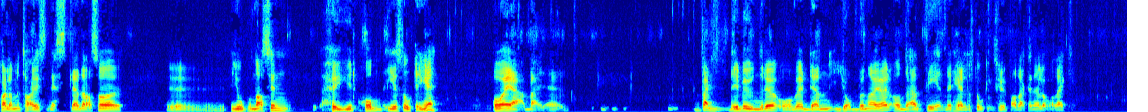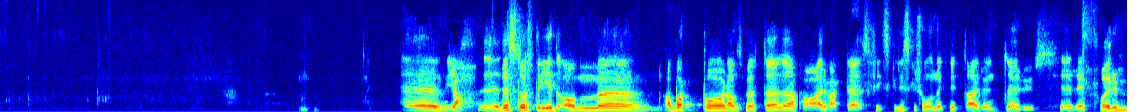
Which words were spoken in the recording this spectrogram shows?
parlamentarisk nestleder. Altså uh, Jonas sin høyrehånd i Stortinget. Og jeg er bare veldig beundret over den jobben hun gjør, og det deler hele stortingsgruppa. Det kan jeg love deg. Eh, ja, det står strid om uh, abort på landsmøtet. Det har vært uh, friske diskusjoner knytta rundt rusreform.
